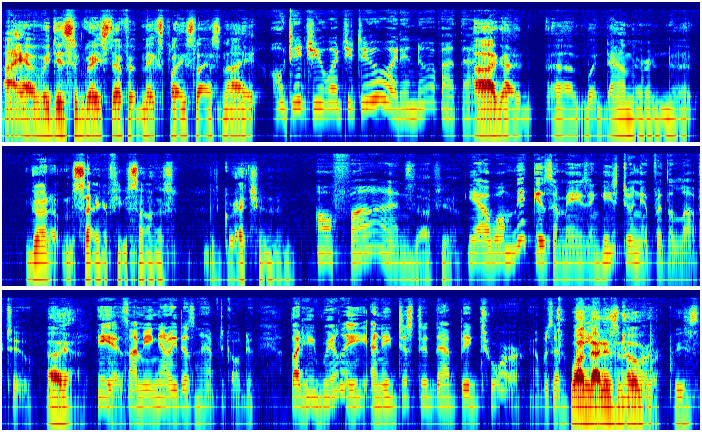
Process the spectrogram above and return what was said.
I am. We did some great stuff at Mix Place last night. Oh, did you? What'd you do? I didn't know about that. I got uh, went down there and uh, got up and sang a few songs with Gretchen oh, fun. stuff. You know. Yeah, well, Mick is amazing. He's doing it for the love too. Oh yeah. He is. I mean, you know, he doesn't have to go do, but he really, and he just did that big tour. It was a Well, that isn't tour. over. He's.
